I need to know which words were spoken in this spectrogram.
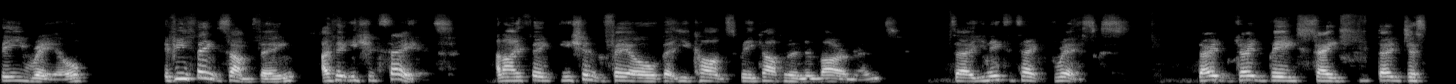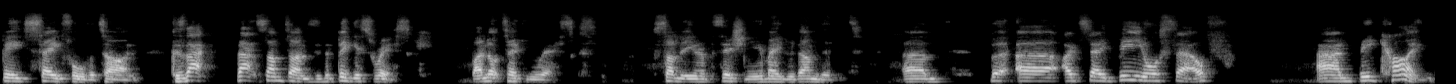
be real. If you think something, I think you should say it. And I think you shouldn't feel that you can't speak up in an environment. So you need to take risks. Don't don't be safe. Don't just be safe all the time because that that sometimes is the biggest risk by not taking risks. Suddenly you're in a position you're made redundant. Um, but uh, I'd say be yourself and be kind.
